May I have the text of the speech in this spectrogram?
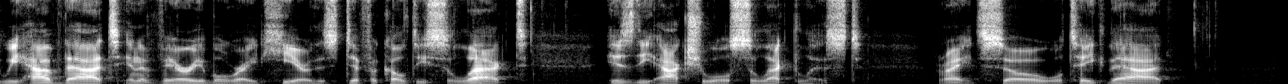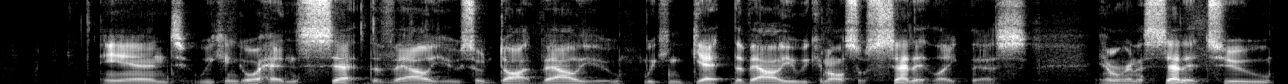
we have that in a variable right here. This difficulty select is the actual select list, right? So we'll take that and we can go ahead and set the value. So dot value, we can get the value. We can also set it like this. And we're going to set it to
